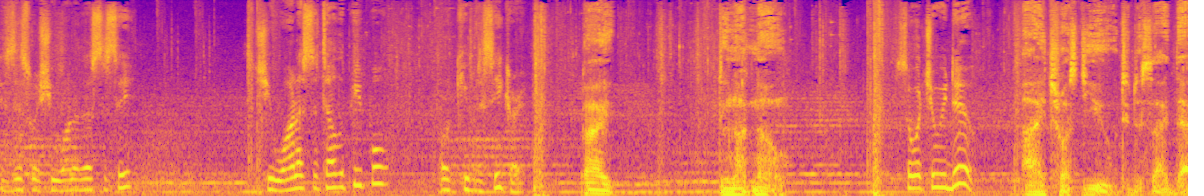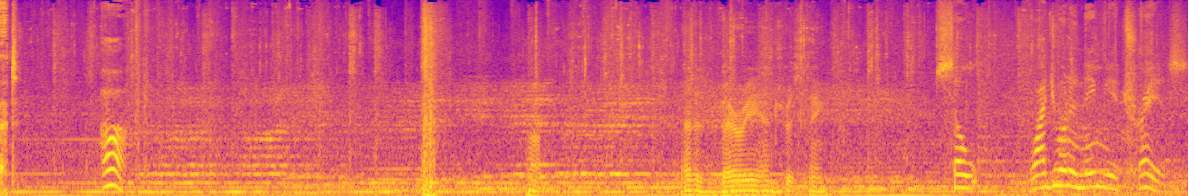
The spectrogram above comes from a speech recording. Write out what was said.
Is this what she wanted us to see? Did she want us to tell the people? Or keep it a secret? I do not know. So what should we do? I trust you to decide that. Oh, That is very interesting. so why'd you want to name me Atreus?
